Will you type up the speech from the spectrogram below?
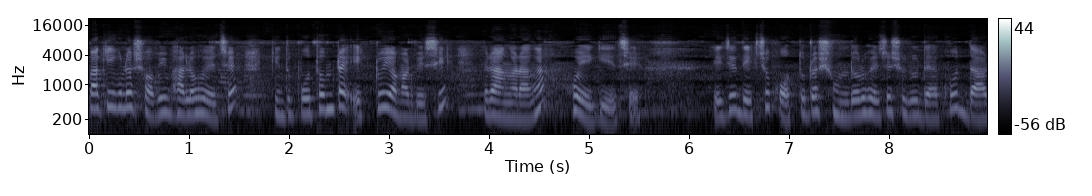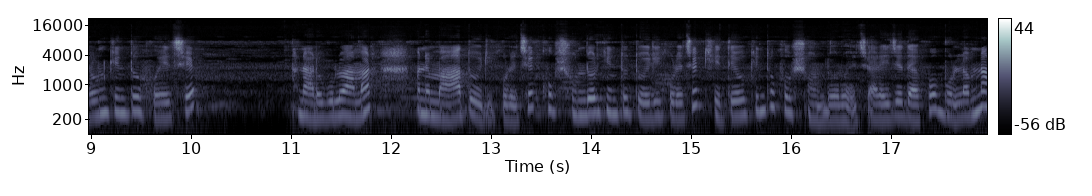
বাকিগুলো সবই ভালো হয়েছে, কিন্তু প্রথমটা একটুই আমার বেশি রাঙা রাঙা হয়ে গিয়েছে। এই যে দেখছ কতটা সুন্দর হয়েছে, শুধু দেখো দারুণ কিন্তু হয়েছে। নাড়ুগুলো আমার মানে মা তৈরি করেছে, খুব সুন্দর কিন্তু তৈরি করেছে, খেতেও কিন্তু খুব সুন্দর হয়েছে। আর এই যে দেখো, বললাম না,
